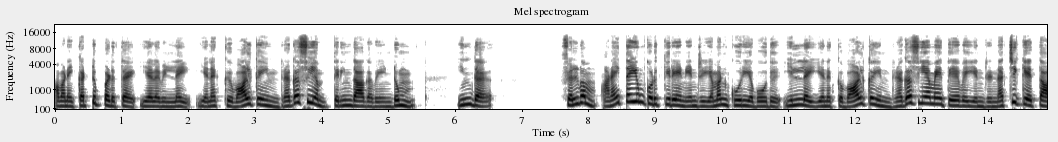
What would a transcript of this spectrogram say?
அவனை கட்டுப்படுத்த இயலவில்லை. எனக்கு வாழ்க்கையின் ரகசியம் தெரிந்தாக வேண்டும். இந்த செல்வம் அனைத்தையும் கொடுக்கிறேன் என்று யமன் கூறியபோது இல்லை எனக்கு வாழ்க்கையின் ரகசியமே தேவை என்று நச்சிகேத்தா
